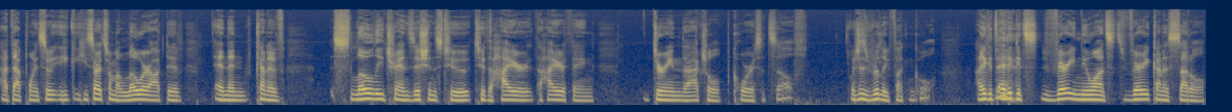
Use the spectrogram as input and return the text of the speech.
at that point. So he he starts from a lower octave, and then kind of slowly transitions to to the higher the higher thing during the actual chorus itself, which is really fucking cool. I think it's I think it's very nuanced. It's very kind of subtle.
